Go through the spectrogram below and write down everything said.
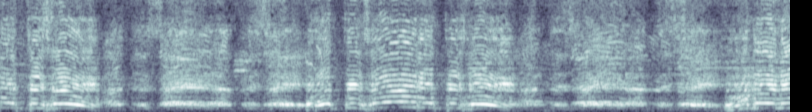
ரத்து செய் ரத்து செய் ரத்து செய். உடனே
